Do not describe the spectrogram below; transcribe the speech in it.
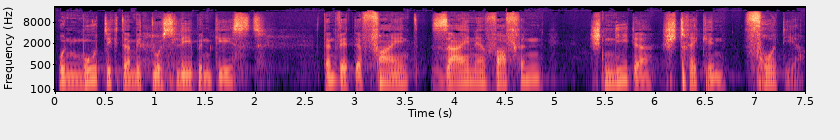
und mutig damit durchs Leben gehst, dann wird der Feind seine Waffen niederstrecken vor dir.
